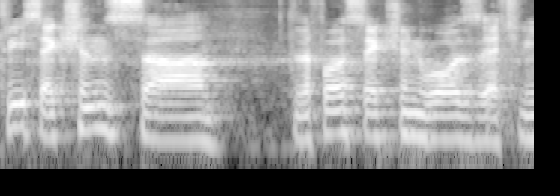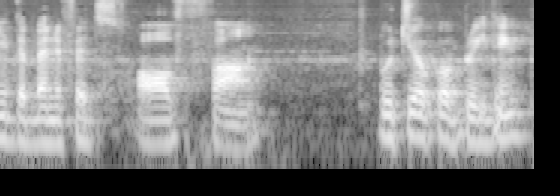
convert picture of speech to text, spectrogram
three sections. Uh, the first section was actually the benefits of uh, breathing.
